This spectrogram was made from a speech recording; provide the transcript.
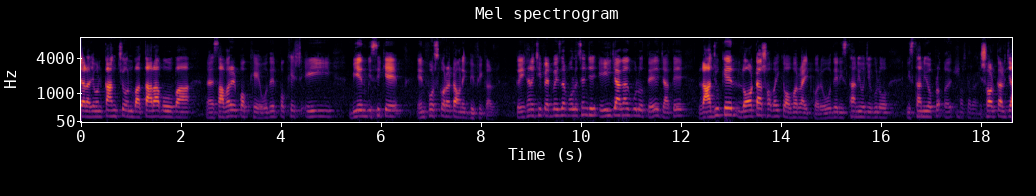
যারা যেমন কাঞ্চন বা তারাবো বা সাভারের পক্ষে ওদের পক্ষে এই বিএনবিসিকে এনফোর্স করাটা অনেক ডিফিকাল্ট তো এখানে চিফ অ্যাডভাইজার বলেছেন যে এই জায়গাগুলোতে যাতে রাজুকের লটা সবাইকে ওভাররাইড করে ওদের স্থানীয় যেগুলো স্থানীয় সরকার যে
